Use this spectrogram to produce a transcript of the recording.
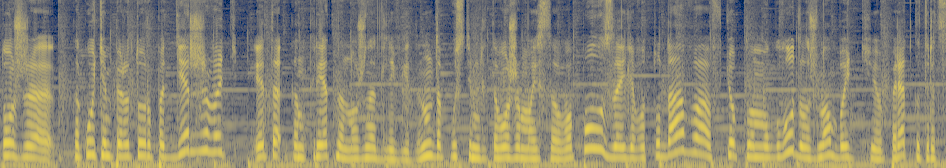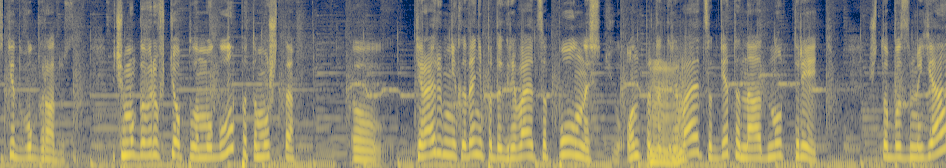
Тоже какую температуру поддерживать, это конкретно нужно для вида. Ну, допустим, для того же майсового полза или вот туда в теплом углу должно быть э, порядка 32 градусов. Почему говорю в теплом углу? Потому что э, террариум никогда не подогревается полностью. Он подогревается где-то на одну треть. Чтобы змея,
